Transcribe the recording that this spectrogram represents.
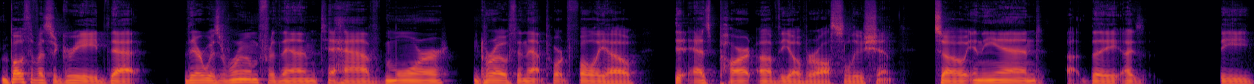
both of us agreed that there was room for them to have more growth in that portfolio as part of the overall solution. So in the end, uh, the uh, the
